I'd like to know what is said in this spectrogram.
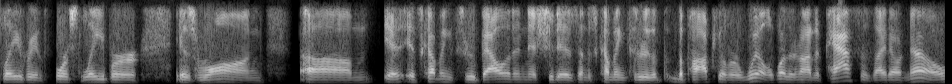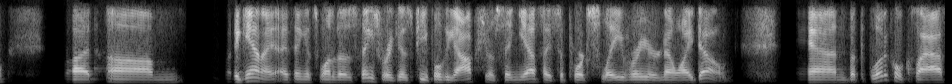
slavery and forced labor is wrong um, it, it's coming through ballot initiatives and it's coming through the, the popular will whether or not it passes i don't know but um, but again, I, I think it's one of those things where it gives people the option of saying, yes, I support slavery or no, I don't. And but the political class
